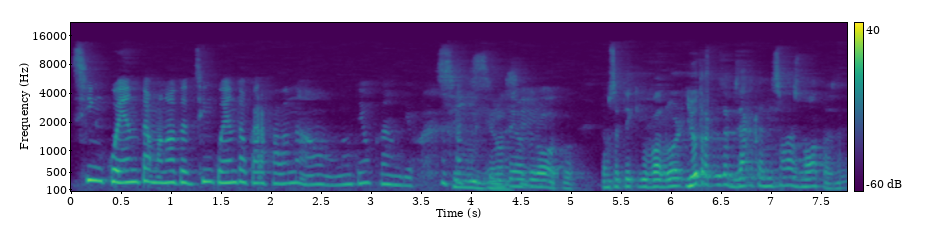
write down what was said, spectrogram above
50, uma nota de 50, o cara fala, não, não tenho câmbio. Sim, eu não tenho troco. Então você tem que o valor. E outra coisa bizarra também são as notas, né?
